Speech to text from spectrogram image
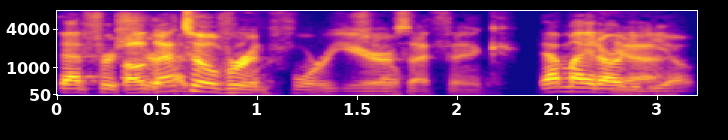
That for oh, sure. oh, that's over in four years, I think. That might already Yeah. be over.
